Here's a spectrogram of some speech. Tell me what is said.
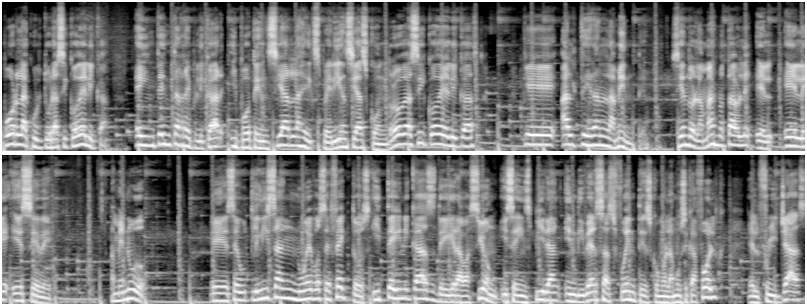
por la cultura psicodélica e intenta replicar y potenciar las experiencias con drogas psicodélicas que alteran la mente, siendo la más notable el LSD. A menudo eh, se utilizan nuevos efectos y técnicas de grabación y se inspiran en diversas fuentes como la música folk, el free jazz,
